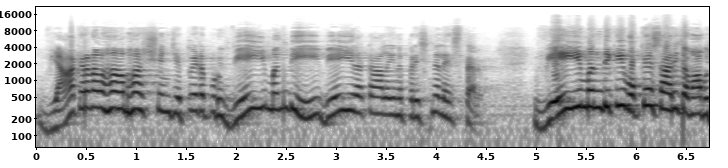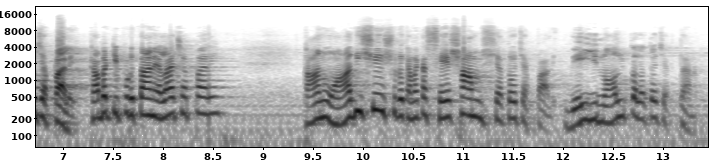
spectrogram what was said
వ్యాకరణ మహాభాష్యం చెప్పేటప్పుడు వేయి మంది వేయి రకాలైన ప్రశ్నలు వేస్తారు వేయి మందికి ఒకేసారి జవాబు చెప్పాలి. కాబట్టి ఇప్పుడు తాను ఎలా చెప్పాలి? తాను ఆదిశేషుడు కనుక శేషాంశతో చెప్పాలి. వేయి నాలుకలతో చెప్తాను.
